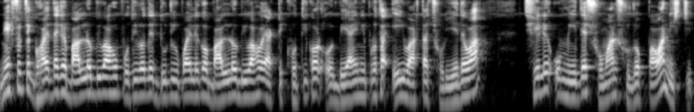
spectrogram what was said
নেক্সট হচ্ছে ঘয়ের দাগের বাল্যবিবাহ প্রতিরোধের দুটি উপায় লেখো। বাল্যবিবাহ একটি ক্ষতিকর ও বেআইনি প্রথা, এই বার্তা ছড়িয়ে দেওয়া। ছেলে ও মেয়েদের সমান সুযোগ পাওয়া নিশ্চিত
